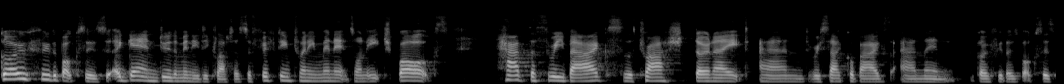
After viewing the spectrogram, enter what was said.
go through the boxes. Again, do the mini declutter. So 15, 20 minutes on each box. Have the three bags, the trash, donate, and recycle bags, and then go through those boxes.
